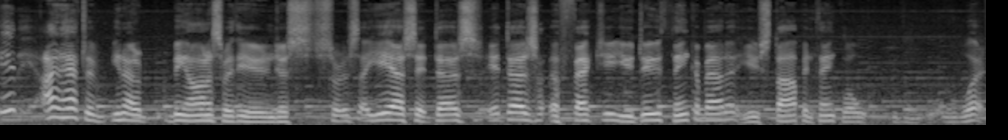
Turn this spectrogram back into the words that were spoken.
it, I'd have to, you know, be honest with you and just sort of say, yes, it does. It does affect you. You do think about it. You stop and think, well, what?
